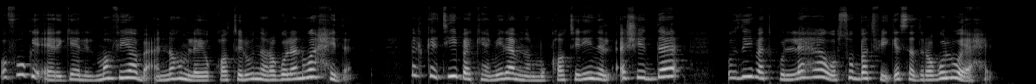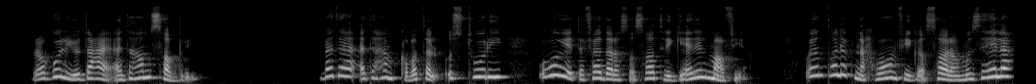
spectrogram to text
وفوجئ رجال المافيا بأنهم لا يقاتلون رجلا واحدا. بل كتيبة كاملة من المقاتلين الأشداء أذيبت كلها وصبت في جسد رجل واحد. رجل يدعى أدهم صبري. بدأ أدهم كبطل أسطوري وهو يتفادى رصاصات رجال المافيا. وينطلق نحوهم في جسارة مذهلة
